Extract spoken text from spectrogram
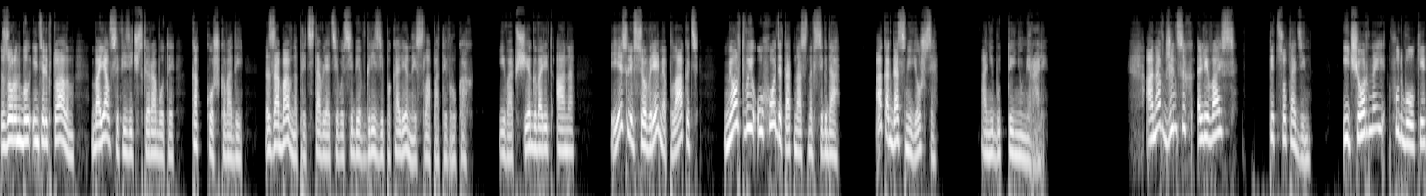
Зоран был интеллектуалом, боялся физической работы, как кошка воды — Забавно представлять его себе в грязи по колено и с лопатой в руках. И вообще, — говорит Анна, — если все время плакать, мертвые уходят от нас навсегда, а когда смеешься, они будто и не умирали. Она в джинсах Levi's 501 и черной футболке,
